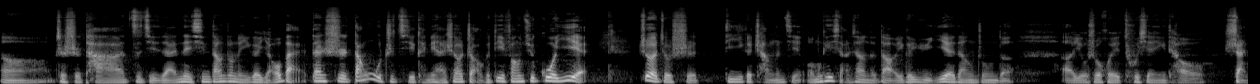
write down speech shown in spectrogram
呃，这是他自己在内心当中的一个摇摆。但是当务之急，肯定还是要找个地方去过夜，这就是。第一个场景，我们可以想象得到，一个雨夜当中的，呃，有时候会出现一条闪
